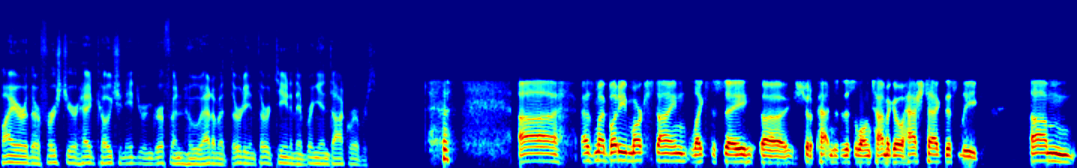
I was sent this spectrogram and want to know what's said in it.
fire their first year head coach and Adrian Griffin, who had them at 30 and 13, and they bring in Doc Rivers? uh, as my buddy Mark Stein likes to say, uh, should have patented this a long time ago. Hashtag this league. Um,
